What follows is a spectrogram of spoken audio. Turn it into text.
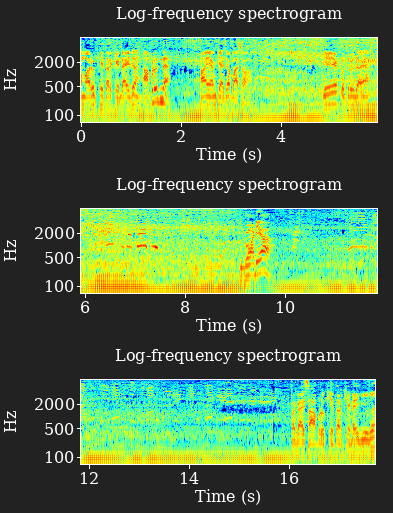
અમારું ખેતર ખેડાય છે. આપણું જ ને? હા, એમ કે છે પાછો. એ કૂતરું જાય. ગોડિયા તો ગાઈસ આપણું ખેતર ખેડાઈ ગયું છે.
